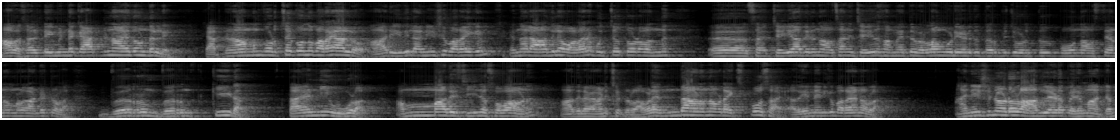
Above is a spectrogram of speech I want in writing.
ആ വെസൽ ടീമിന്റെ ക്യാപ്റ്റൻ ആയതുകൊണ്ടല്ലേ. ക്യാപ്റ്റൻ ആകുമ്പോൾ കുറച്ചൊക്കെ ഒന്ന് പറയാമല്ലോ ആ രീതിയിൽ അനീഷ് പറയുകയും എന്നാൽ ആദിലെ വളരെ പുച്ഛത്തോടെ വന്ന് ചെയ്യാതിരുന്ന അവസാനം ചെയ്ത സമയത്ത് വെള്ളം കൂടി എടുത്ത് തെറിപ്പിച്ചു കൊടുത്ത് പോകുന്ന അവസ്ഥയാണ് നമ്മൾ കണ്ടിട്ടുള്ളത്. വെറും വെറും കീട. തനി ഊള. അമ്മാതിരി ചീഞ്ഞ സ്വഭാവമാണ് ആദില കാണിച്ചിട്ടുള്ളത്. അവൾ എന്താണെന്ന് അവിടെ എക്സ്പോസ് ആയി. അത് തന്നെ എനിക്ക് പറയാനുള്ള. അനീഷിനോടുള്ള ആദിലയുടെ പെരുമാറ്റം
